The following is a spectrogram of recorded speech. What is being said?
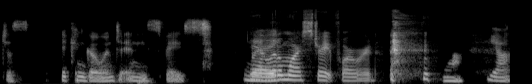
just, it can go into any space. Yeah, right. a little more straightforward. yeah. Yeah.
